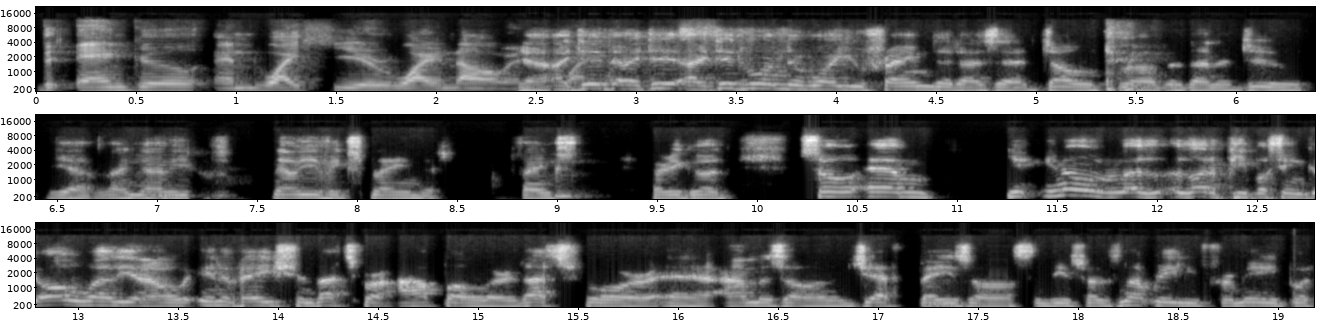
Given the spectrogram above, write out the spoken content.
the angle and why here why now yeah i did i did i did wonder why you framed it as a don't rather than a do yeah and now you've now you've explained it thanks mm. very good so um you, you know, a, a, lot of people think, oh, well, you know, innovation, that's for Apple or that's for uh, Amazon and Jeff hmm. Bezos and these ones. Not really for me. But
